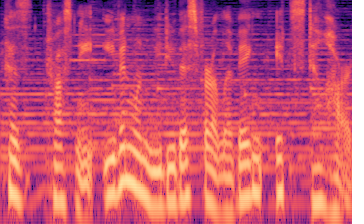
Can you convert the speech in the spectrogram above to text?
because trust me, even when we do this for a living, it's still hard.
